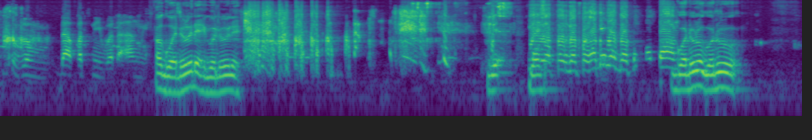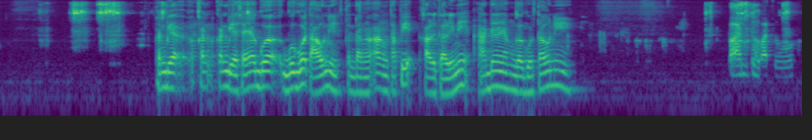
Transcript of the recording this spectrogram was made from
Gua belum dapat nih buat Aang nih. Oh, gua dulu deh, gua dulu deh. Bi- Guys, ya apa? gua dulu, gua dulu. Kan bia kan kan biasanya gua gua gua tahu nih tentang Aang, tapi kali-kali ini ada yang gak gua tahu nih. Apaan tuh? Apa tuh?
